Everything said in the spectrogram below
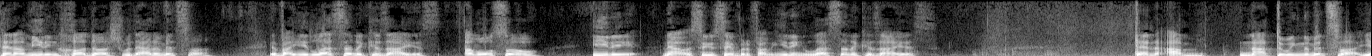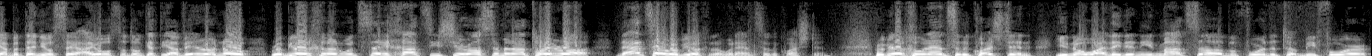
then I'm eating chadash without a mitzvah. If I eat less than a kezayis, I'm also eating. Now, so you say, but if I'm eating less than a kezayis, then I'm not doing the mitzvah. Yeah, but then you'll say, I also don't get the Avera. No, Rabbi Yochanan would say, Chatzi Shir Torah. That's how Rabbi Yochanan would answer the question. Rabbi Yochanan would answer the question, you know why they didn't eat matzah before, the, before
